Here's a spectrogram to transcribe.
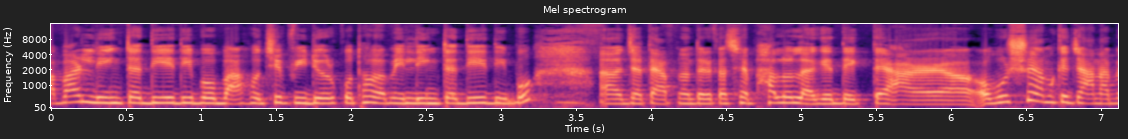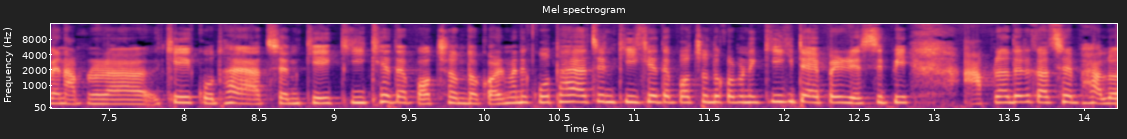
আবার লিঙ্কটা দিয়ে দিব বা হচ্ছে ভিডিওর কোথাও আমি লিঙ্কটা দিয়ে দিব যাতে আপনাদের কাছে ভালো লাগে দেখতে। আর আহ, অবশ্যই আমাকে জানাবেন আপনারা কে কোথায় আছেন, কে কি খেতে পছন্দ করেন মানে কোথায় আছেন, কি খেতে পছন্দ করেন মানে কি টাইপের রেসিপি আপনাদের কাছে ভালো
